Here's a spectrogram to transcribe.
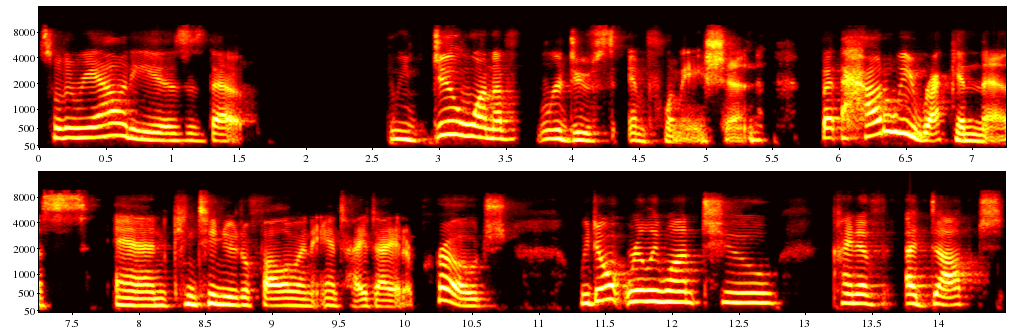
So the reality is, is that we do want to reduce inflammation, but how do we reckon this and continue to follow an anti diet approach? We don't really want to kind of adopt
